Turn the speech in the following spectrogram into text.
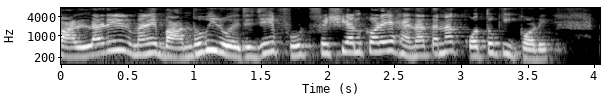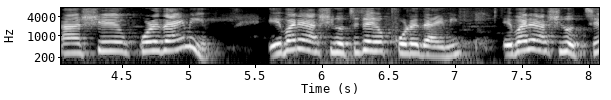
পার্লারের মানে বান্ধবী রয়েছে, যে ফ্রুট ফেসিয়াল করে হ্যানাতানা কত কি করে সে করে দেয়নি। এবারে আসি হচ্ছে, যাই হোক, করে দেয়নি। এবারে আসি হচ্ছে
